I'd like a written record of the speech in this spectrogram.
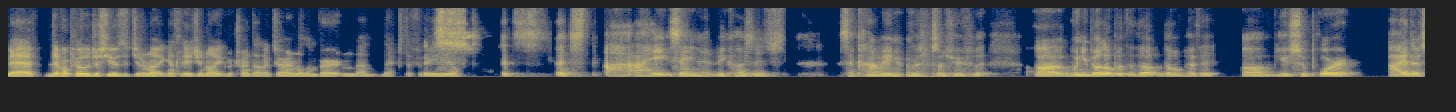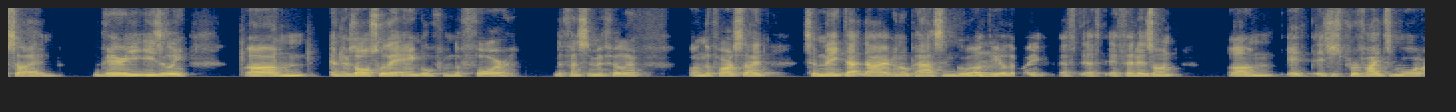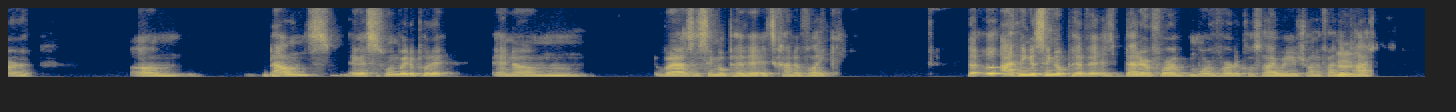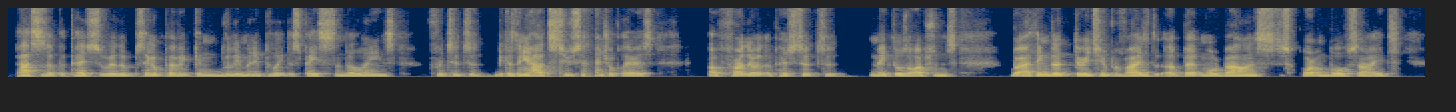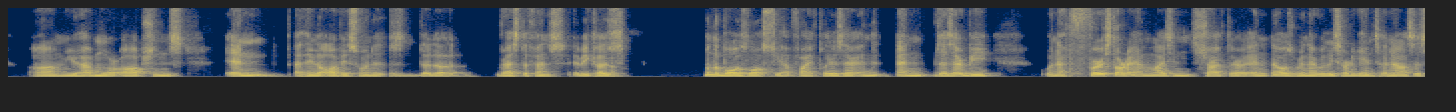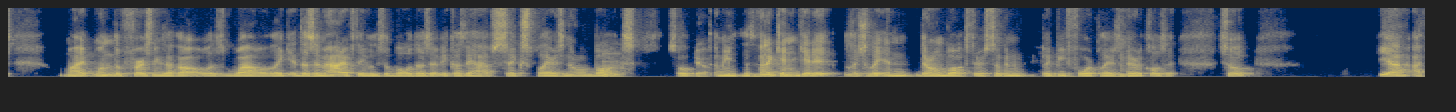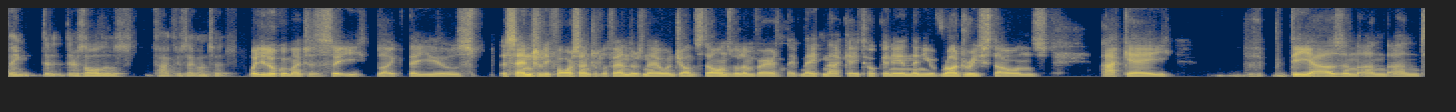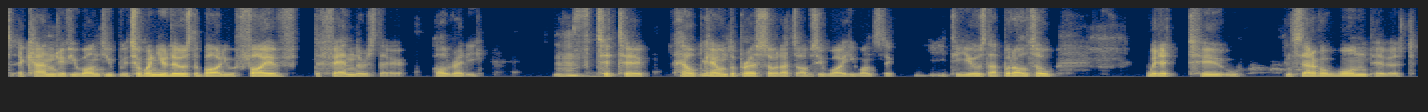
uh, Liverpool just used it tonight against Leeds United with Trent Alexander and Verton and next to Fabinho. It's, it's, it's I hate saying it because it's it's a kind of a universal truth. But uh, when you build up with a double pivot, um, you support either side very easily. Um, and there's also the angle from the far defensive midfielder on the far side to make that diagonal pass and go out mm-hmm. the other way if, if if it is on. Um, it it just provides more um balance. I guess is one way to put it. And um, whereas a single pivot, it's kind of like the, I think a single pivot is better for a more vertical side when you're trying to find mm. the patch, passes up the pitch, so where the single pivot can really manipulate the spaces and the lanes for to, to because then you have two central players uh, further up the pitch to, to make those options. But I think the three two provides a bit more balance, support on both sides. Um, you have more options, and I think the obvious one is the, the rest defense because when the ball is lost, you have five players there, and and De Zerbi when I first started analyzing Shakhtar, and that was when I really started getting into analysis. My one of the first things I thought was, wow, like it doesn't matter if they lose the ball, does it? Because they have six players in their own mm-hmm. box. Mm-hmm. So yeah. I mean, the defender can get it literally in their own box. There's still going to be four players there to close it. So yeah, I think th- there's all those factors that go into it. Well, you look at Manchester City, like they use essentially four central defenders now, and John Stones will invert. They've Nathan Ake tucking in, then you have Rodri Stones, Ake, Diaz and and and Akanji if you want. You so when you lose the ball, you have five defenders there already mm-hmm. to to help yeah. counter press. So that's obviously why he wants to to use that. But also with a two instead of a one pivot,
